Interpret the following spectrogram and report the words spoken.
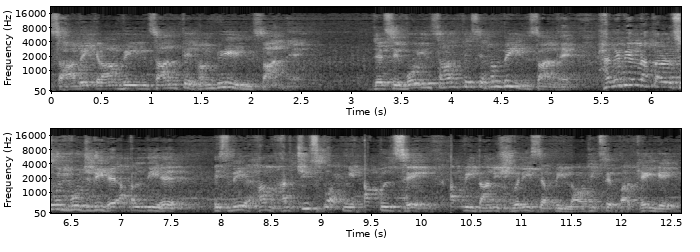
साहब कराम भी इंसान थे, हम भी इंसान हैं। जैसे वो इंसान थे से हम भी इंसान हैं। हमें भी अल्लाह ताला ने सूझबूझ दी है, अकल दी है। इसलिए हम हर चीज़ को अपनी अक्ल से, अपनी दानिश्वरी से, अपनी लॉजिक से परखेंगे।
